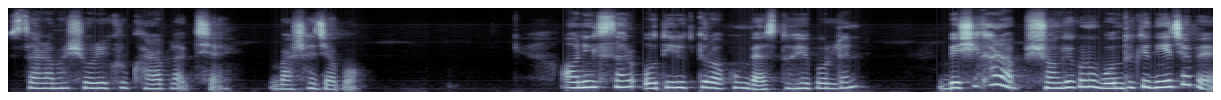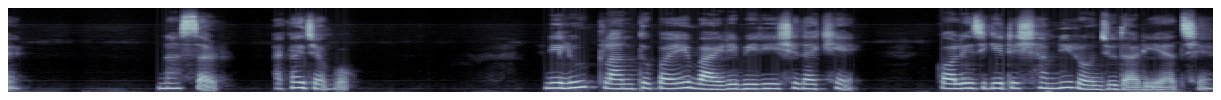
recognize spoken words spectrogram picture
স্যার, আমার শরীর খুব খারাপ লাগছে, বাসায় যাব। অনিল স্যার অতিরিক্ত রকম ব্যস্ত হয়ে পড়লেন বেশি খারাপ? সঙ্গে কোনো বন্ধুকে নিয়ে যাবে? না, স্যার, একাই যাব। নীলু ক্লান্ত পায়ে বাইরে বেরিয়ে এসে দেখে, কলেজ গেটের সামনে রঞ্জু দাঁড়িয়ে আছে।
